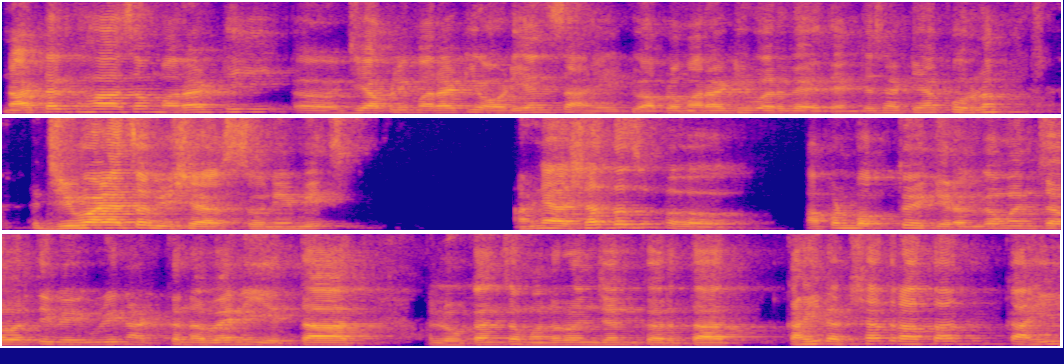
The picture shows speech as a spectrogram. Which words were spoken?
नाटक हा असा मराठी जी आपली मराठी ऑडियन्स आहे किंवा आपला मराठी वर्ग आहे त्यांच्यासाठी हा पूर्ण जिव्हाळ्याचा विषय असतो नेहमीच. आणि अशातच आपण बघतोय की रंगमंचावरती वेगवेगळी नाटकं नव्याने येतात लोकांचं मनोरंजन करतात काही लक्षात राहतात काही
